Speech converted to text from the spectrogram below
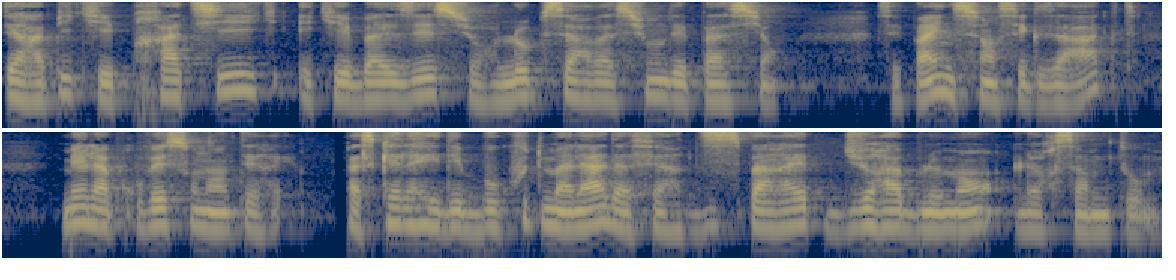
thérapie qui est pratique et qui est basée sur l'observation des patients. Ce n'est pas une science exacte, mais elle a prouvé son intérêt parce qu'elle a aidé beaucoup de malades à faire disparaître durablement leurs symptômes.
